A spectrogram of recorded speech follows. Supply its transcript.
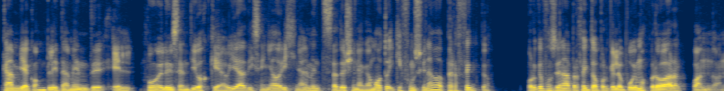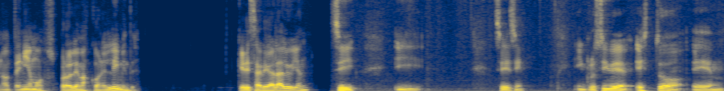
cambia completamente el modelo de incentivos que había diseñado originalmente Satoshi Nakamoto y que funcionaba perfecto. ¿Por qué funcionaba perfecto? Porque lo pudimos probar cuando no teníamos problemas con el límite. ¿Quieres agregar algo, Ian? Sí, y. Sí, sí. Inclusive esto eh,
